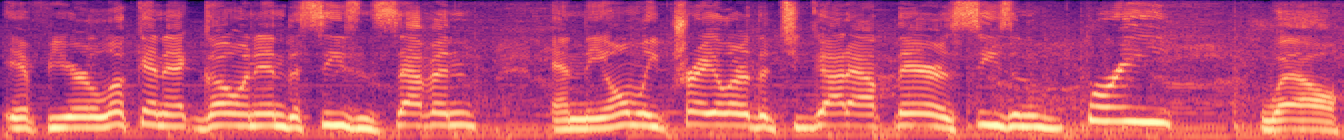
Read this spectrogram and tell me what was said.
if you're looking at going into season seven and the only trailer that you got out there is season three, well,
